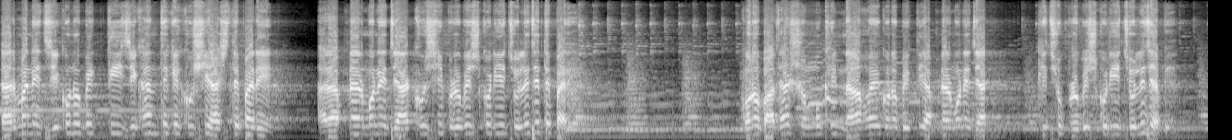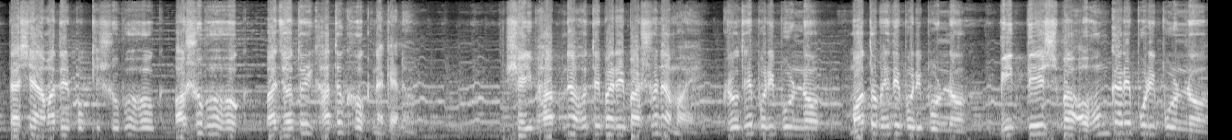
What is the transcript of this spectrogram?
তার মানে যে কোনো ব্যক্তি যেখান থেকে খুশি আসতে পারে আর আপনার মনে যা খুশি প্রবেশ করিয়ে চলে যেতে পারে। কোনো বাধার সম্মুখীন না হয়ে কোনো ব্যক্তি আপনার মনে যা কিছু প্রবেশ করিয়ে চলে যাবে। তা সে আমাদের পক্ষে শুভ হোক, অশুভ হোক, বা যতই ঘাতক হোক না কেন। সেই ভাবনা হতে পারে বাসনাময়, ক্রোধে পরিপূর্ণ, মতভেদে পরিপূর্ণ, বিদ্বেষ বা অহংকারে পরিপূর্ণ,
